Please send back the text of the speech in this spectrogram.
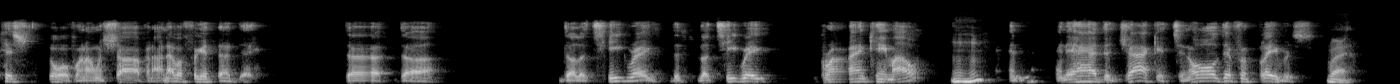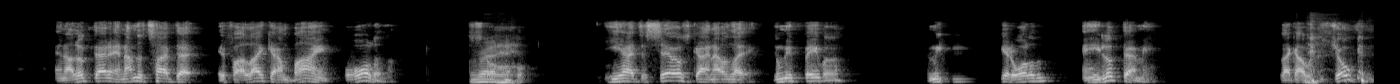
pissed off when I went shopping. I never forget that day. The the the Le Tigre, the Le Tigre brand came out Mm-hmm. and and they had the jackets in all different flavors. Right. And I looked at it, and I'm the type that if I like it, I'm buying all of them. So Right. he had the sales guy, and I was like, "Do me a favor, let me get all of them." And he looked at me like I was joking.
